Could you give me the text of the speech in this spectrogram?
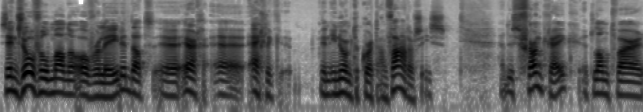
zijn zoveel mannen overleden dat uh, er uh, eigenlijk een enorm tekort aan vaders is. dus Frankrijk, het land waar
